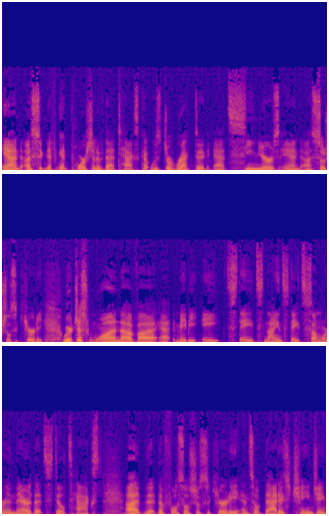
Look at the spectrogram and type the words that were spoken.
and a significant portion of that tax cut was directed at seniors and uh, Social Security. We're just one of uh, maybe eight states, nine states, somewhere in there that still taxed uh, the, the full Social Security, and so that is changing.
